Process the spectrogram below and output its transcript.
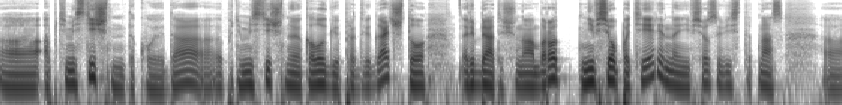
э, оптимистичный такой, да, оптимистичную экологию продвигать, что, ребят, еще наоборот, не все потеряно, и все зависит от нас, э,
